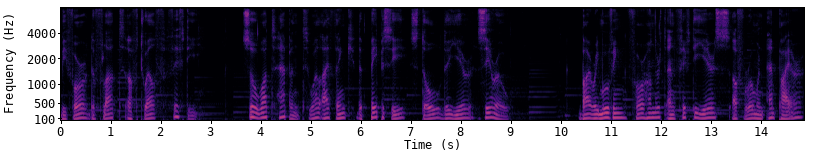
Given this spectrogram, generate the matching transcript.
before the flood of 1250. So what happened? Well, I think the papacy stole the year zero. By removing 450 years of Roman Empire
